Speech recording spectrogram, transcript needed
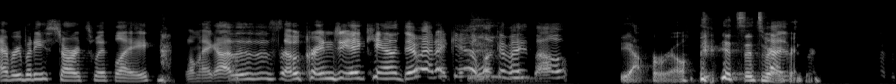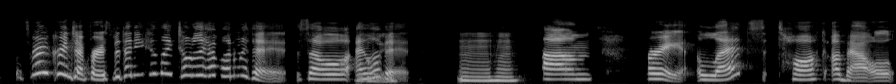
everybody starts with, like, oh my God, this is so cringy. I can't do it. I can't look at myself. Yeah, for real. It's it's very yes. cringy it's very cringe at first, but then you can like totally have fun with it. So I love it. Mm-hmm. Um, all right, let's talk about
